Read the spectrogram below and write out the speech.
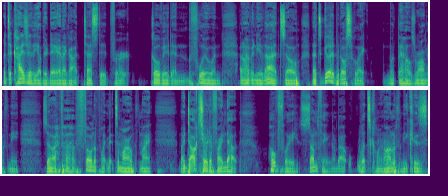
went to Kaiser the other day and I got tested for COVID and the flu, and I don't have any of that, so that's good. But also, like, what the hell's wrong with me? So I have a phone appointment tomorrow with my my doctor to find out, hopefully, something about what's going on with me because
